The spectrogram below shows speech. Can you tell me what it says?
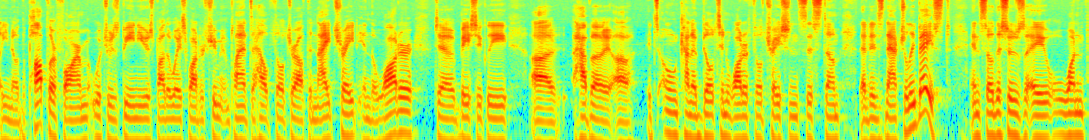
uh, you know, the poplar farm, which was being used by the wastewater treatment plant to help filter out the nitrate in the water to basically uh, have a, uh, its own kind of built-in water filtration system that is naturally based. And so this is a one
